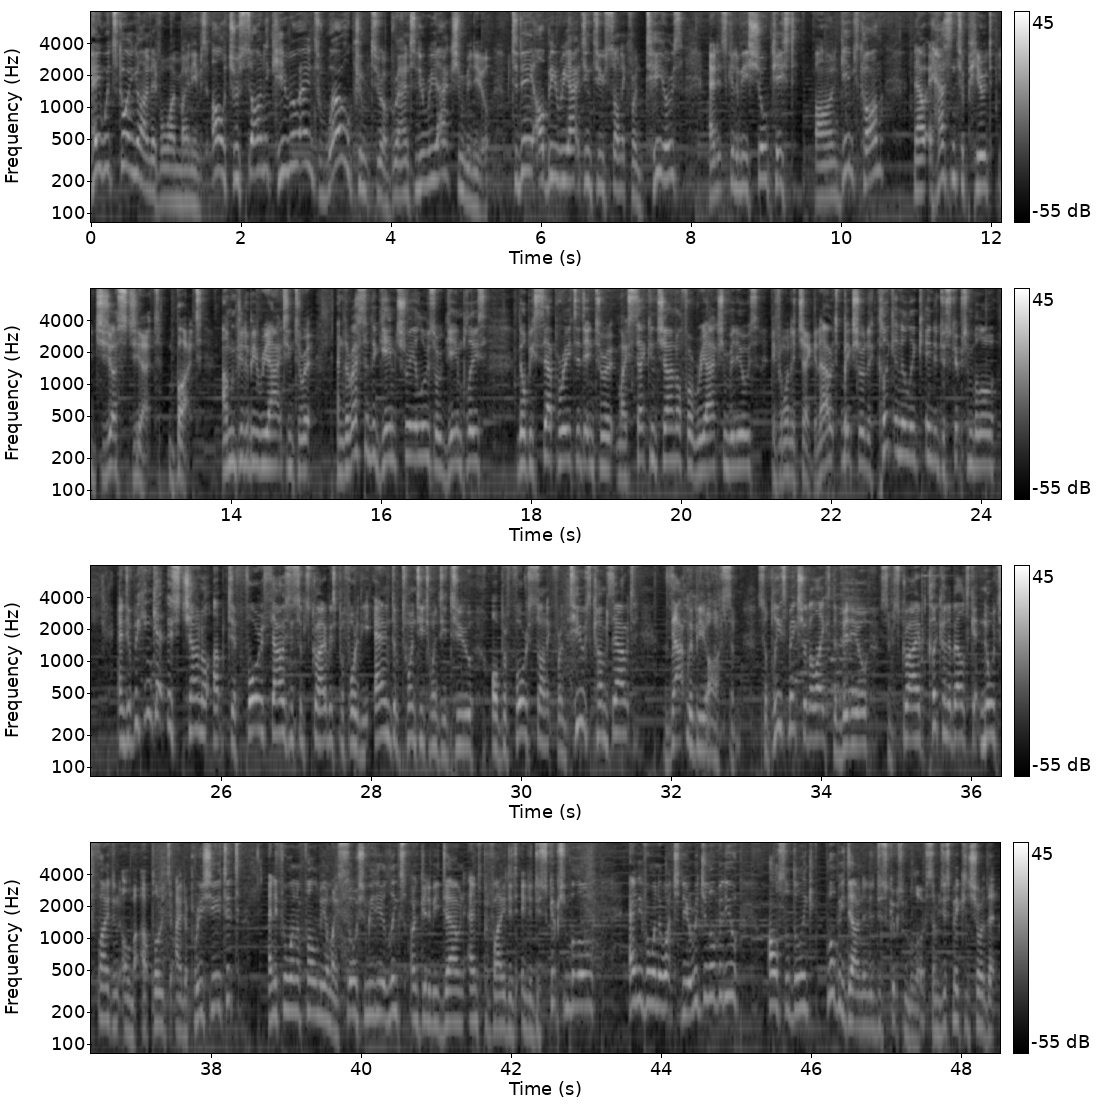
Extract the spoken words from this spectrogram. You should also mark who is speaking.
Speaker 1: Hey, what's going on everyone? My name's Ultrasonic Hero and welcome to a brand new reaction video. Today I'll be reacting to Sonic Frontiers and it's going to be showcased on Gamescom. Now it hasn't appeared just yet, but I'm going to be reacting to it, and the rest of the game trailers or gameplays, they'll be separated into my second channel for reaction videos. If you want to check it out, make sure to click in the link in the description below. And if we can get this channel up to 4,000 subscribers before the end of 2022, or before Sonic Frontiers comes out, that would be awesome. So please make sure to like the video, subscribe, click on the bell to get notified on all my uploads, I'd appreciate it. And if you want to follow me on my social media, links are going to be down and provided in the description below. And if you want to watch the original video, also the link will be down in the description below. So I'm just making sure that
